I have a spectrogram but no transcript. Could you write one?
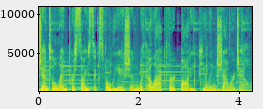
Gentle and precise exfoliation with Lacvert Body Peeling Shower Gel.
